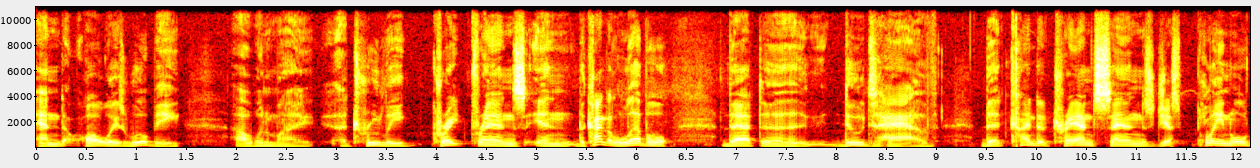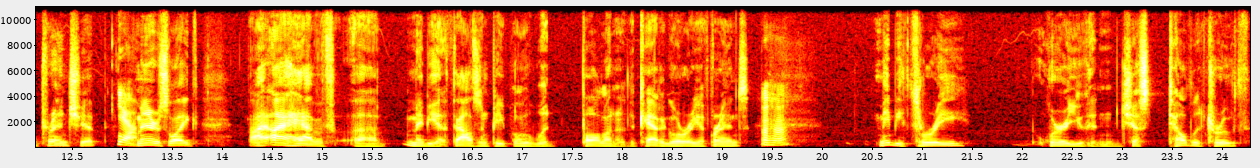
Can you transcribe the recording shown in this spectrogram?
and always will be uh, one of my uh, truly great friends in the kind of level that uh, dudes have that kind of transcends just plain old friendship. Yeah. I mean, there's like, I, I have uh, maybe a thousand people who would fall under the category of friends. Mm-hmm. Maybe three where you can just tell the truth.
